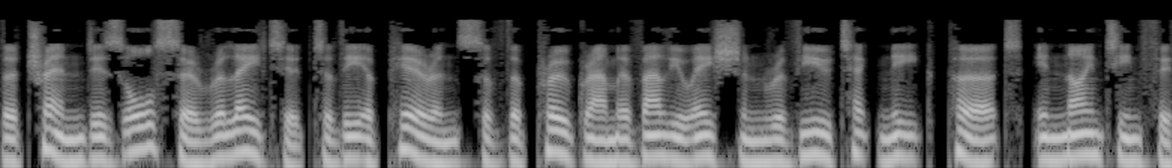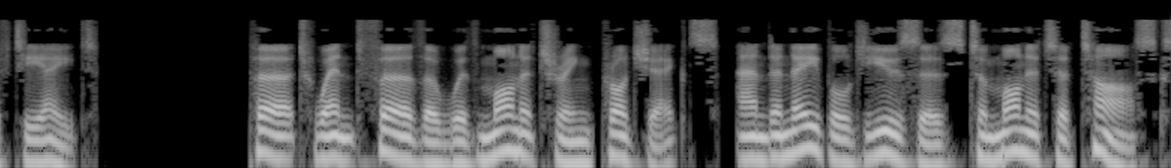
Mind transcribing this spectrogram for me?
The trend is also related to the appearance of the Program Evaluation Review Technique PERT in 1958. PERT went further with monitoring projects, and enabled users to monitor tasks,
